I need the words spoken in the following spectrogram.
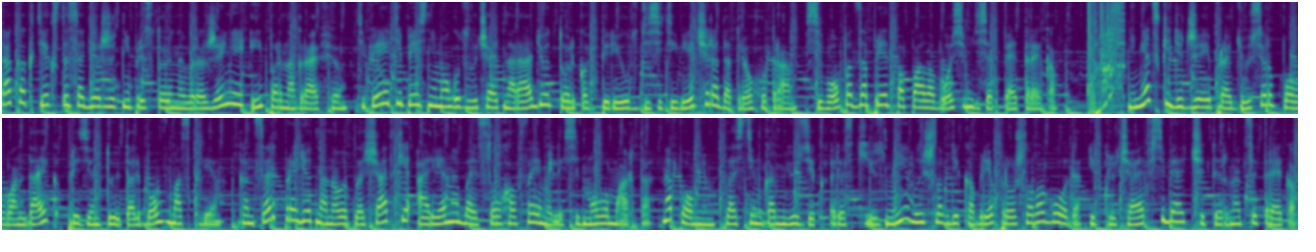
так как тексты содержат непристойные выражения и порнографию. Теперь эти песни могут звучать на радио только в период с 10 вечера до 3 утра. Всего под запрет попало 85 треков. Немецкий диджей и продюсер Пол Ван Дайк презентует альбом в Москве. Концерт пройдет на новой площадке Арена by Soho Family 7 марта. Напомним, пластинка Music Rescue Me вышла в декабре прошлого года и включает в себя 14 треков.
